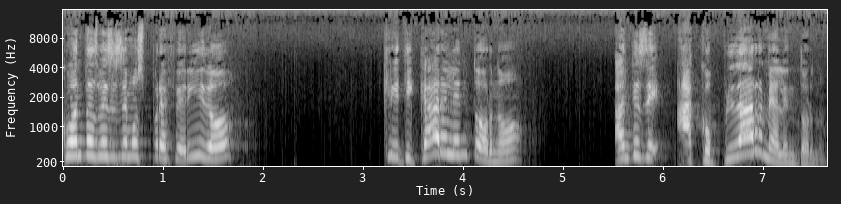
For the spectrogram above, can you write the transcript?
¿Cuántas veces hemos preferido criticar el entorno antes de acoplarme al entorno?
